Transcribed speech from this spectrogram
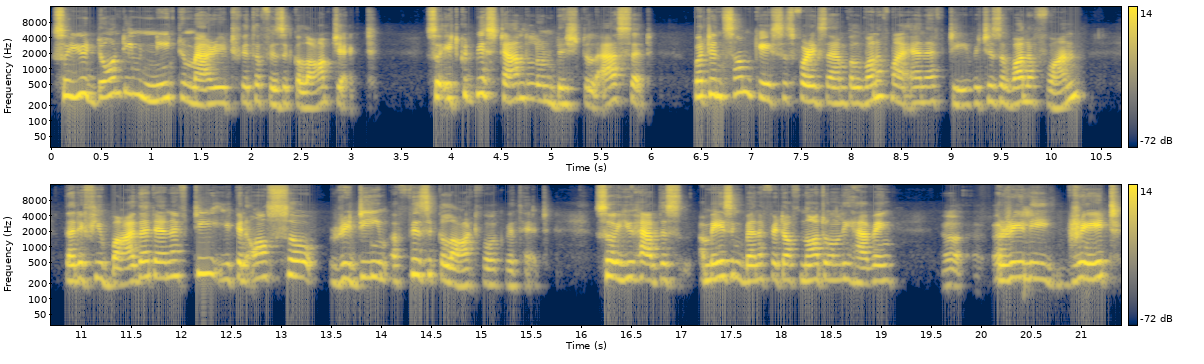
So, you don't even need to marry it with a physical object. So, it could be a standalone digital asset. But in some cases, for example, one of my NFT, which is a one of one, that if you buy that NFT, you can also redeem a physical artwork with it. So you have this amazing benefit of not only having uh, a really great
